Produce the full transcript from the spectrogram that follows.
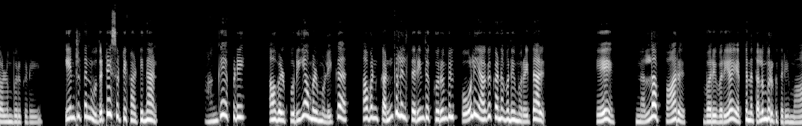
தழும்பு இருக்குடி என்று தன் உதட்டை சுட்டி காட்டினான் அங்க எப்படி? அவள் புரியாமல் முழிக்க அவன் கண்களில் தெரிந்த குறும்பில் போலியாக கணவனை முறைத்தாள். ஏ நல்லா பாரு வரி வரியா எத்தனை தழும்பு இருக்கு தெரியுமா?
